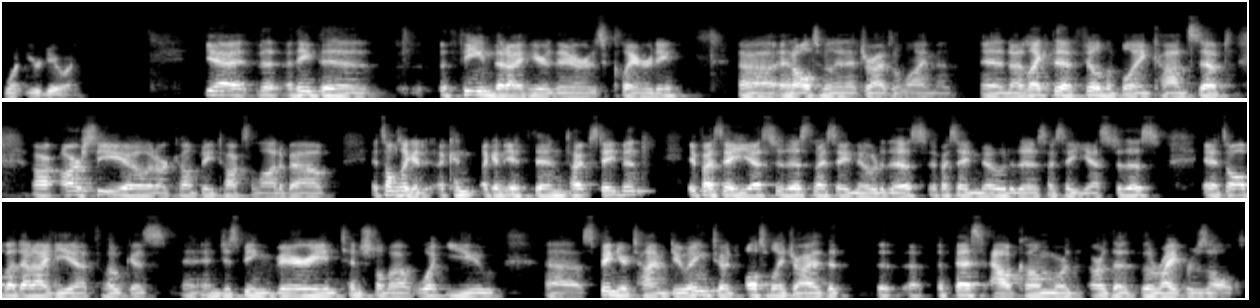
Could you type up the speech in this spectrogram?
what you're doing. Yeah, the, I think the the theme that I hear there is clarity, uh, and ultimately that drives alignment. And I like the fill in the blank concept. Our, our, CEO at our company talks a lot about. It's almost like a, a like an if then type statement. If I say yes to this, then I say no to this. If I say no to this, I say yes to this. And it's all about that idea of focus and, and just being very intentional about what you uh, spend your time doing to ultimately drive the the, the best outcome or, or the, the right result.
